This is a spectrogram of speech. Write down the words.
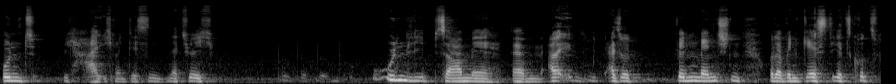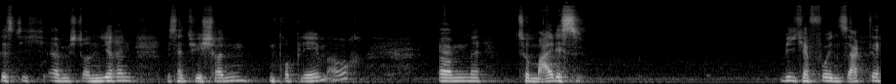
und ja, ich meine, das sind natürlich unliebsame, ähm, also wenn Menschen oder wenn Gäste jetzt kurzfristig ähm, stornieren, das ist natürlich schon ein Problem auch. Ähm, zumal das wie ich ja vorhin sagte,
